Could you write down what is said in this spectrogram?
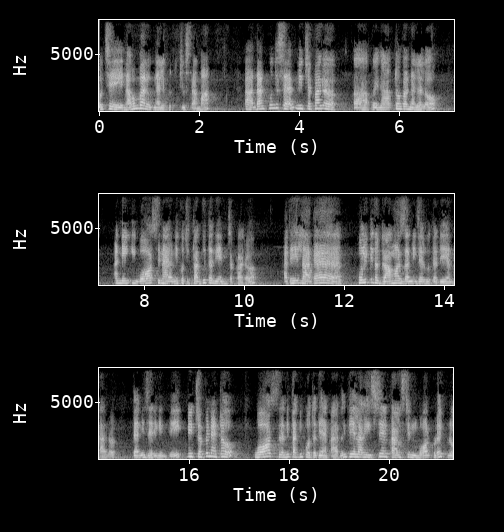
వచ్చే నవంబర్ నెలకు చూస్తామా? ఆ, దానికి ముందు సార్ మీరు చెప్పారు ఆ, పోయిన అక్టోబర్ నెలలో అన్ని ఈ వార్స్ అన్ని కొంచెం తగ్గుతుంది అని చెప్పారు. అదేలాగా పొలిటికల్ డ్రామాస్ అన్ని జరుగుతుంది అన్నారు. దాన్ని జరిగింది. మీరు చెప్పినట్టు వార్స్ అది తగ్గిపోతుంది అన్నారు. ఇదేలాగా ఇస్రాయల్ పాలస్టీన్ వార్ కూడా ఇప్పుడు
